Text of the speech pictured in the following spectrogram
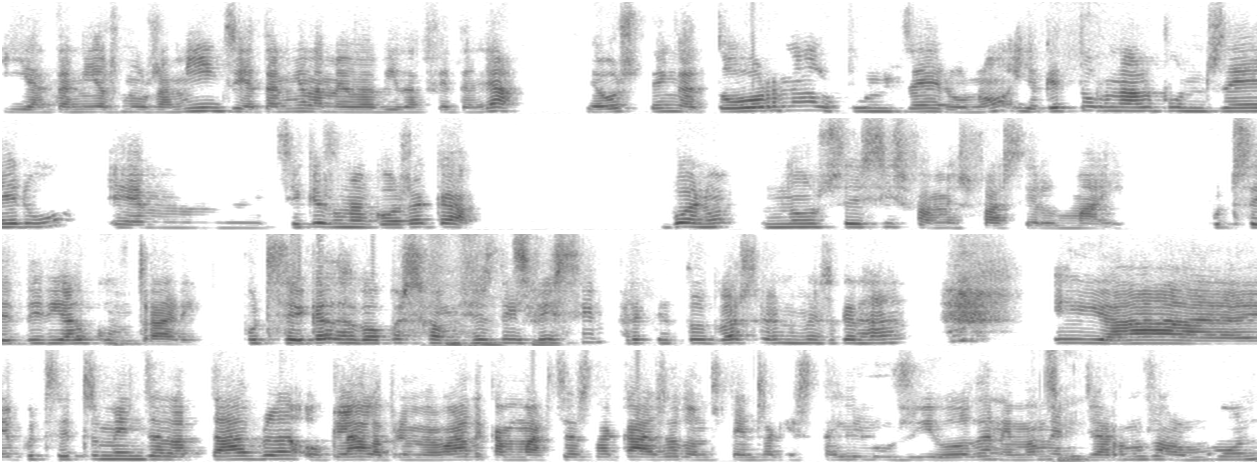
I ja tenia els meus amics, ja tenia la meva vida feta allà. Llavors, vinga, torna al punt zero, no? I aquest tornar al punt zero eh, sí que és una cosa que, bueno, no sé si es fa més fàcil mai. Potser et diria el contrari. Potser cada cop es fa més difícil sí. perquè tot va ser més gran i ja eh, potser ets menys adaptable o, clar, la primera vegada que marxes de casa doncs tens aquesta il·lusió d'anem a menjar-nos al món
